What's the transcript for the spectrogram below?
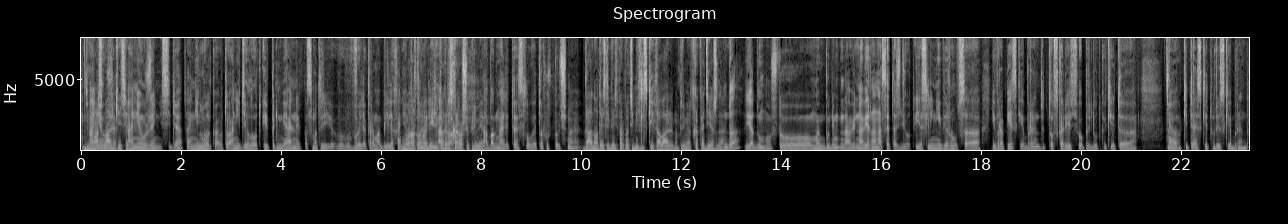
масс-маркете? Они, они уже не сидят, они ну, только... Вот. они делают и премиальные, посмотри, в, в электромобилях они... Ну, вот автомобили как об, раз хороший пример. Обогнали Теслу, это уж точно. Да, но вот если говорить про потребительские товары, например, как одежда. Да, я думаю, что мы будем... Наверное, нас это ждет. Если не вернутся европейские бренды, то, скорее всего, придут какие-то э, китайские, турецкие бренды.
